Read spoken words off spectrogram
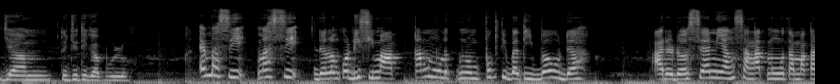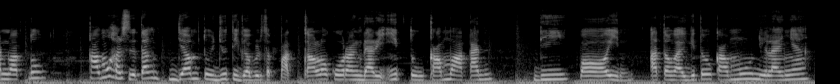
jam 7.30 eh masih masih dalam kondisi makan mulut menumpuk tiba-tiba udah ada dosen yang sangat mengutamakan waktu. Kamu harus datang jam 7.30 tepat. Kalau kurang dari itu kamu akan di poin atau nggak gitu kamu nilainya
